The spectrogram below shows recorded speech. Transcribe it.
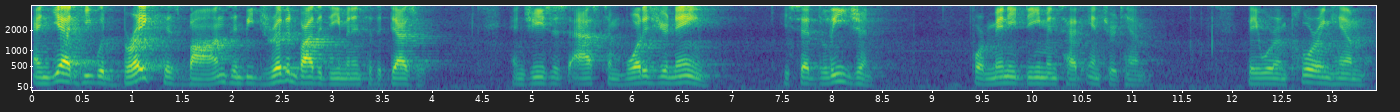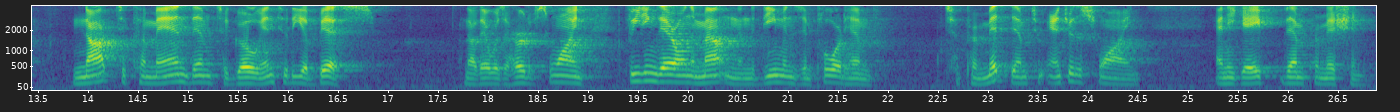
And yet he would break his bonds and be driven by the demon into the desert. And Jesus asked him, What is your name? He said, Legion, for many demons had entered him. They were imploring him not to command them to go into the abyss. Now there was a herd of swine feeding there on the mountain, and the demons implored him to permit them to enter the swine, and he gave them permission.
